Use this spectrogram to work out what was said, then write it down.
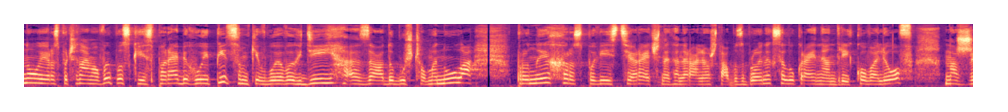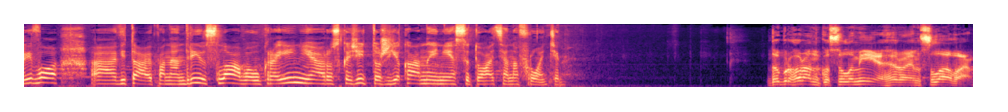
Ну і розпочинаємо випуск із перебігу і підсумків бойових дій е, за добу, що минула. Про них розповість речник Генерального штабу збройних сил України Андрій Ковальов. Наживо Е, вітаю, пане Андрію. Слава Україні! Розкажіть, тож яка нині ситуація на фронті? Доброго ранку, Соломія. Героям слава.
